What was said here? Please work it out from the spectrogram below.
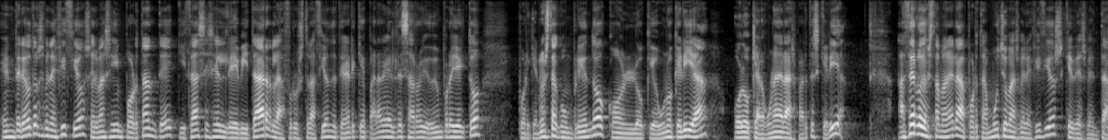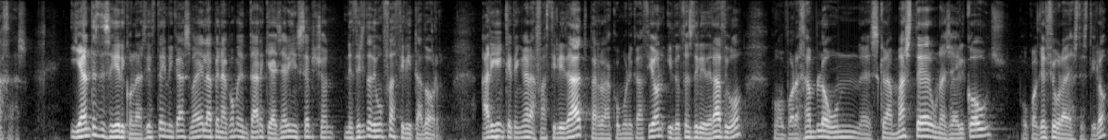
Entre otros beneficios, el más importante quizás es el de evitar la frustración de tener que parar el desarrollo de un proyecto porque no está cumpliendo con lo que uno quería o lo que alguna de las partes quería. Hacerlo de esta manera aporta mucho más beneficios que desventajas. Y antes de seguir con las 10 técnicas, vale la pena comentar que Agile Inception necesita de un facilitador, alguien que tenga la facilidad para la comunicación y dotes de liderazgo, como por ejemplo un Scrum Master, un Agile Coach o cualquier figura de este estilo.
